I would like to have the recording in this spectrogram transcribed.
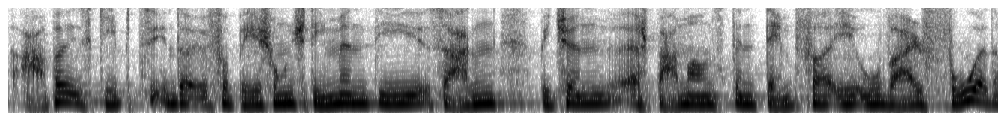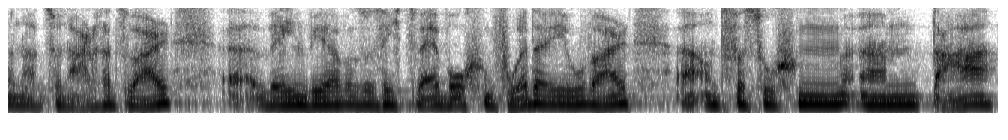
Aber es gibt in der ÖVP schon Stimmen, die sagen, bitte ersparen wir uns den Dämpfer EU-Wahl vor der Nationalratswahl, äh, wählen wir, was weiß ich, zwei Wochen vor der EU-Wahl äh, und versuchen ähm, da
